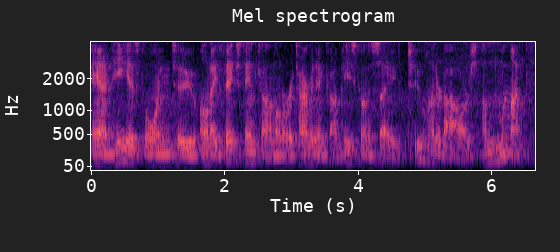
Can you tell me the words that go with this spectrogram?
and he is going to on a fixed income, on a retirement income, he's going to save two hundred dollars a month.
